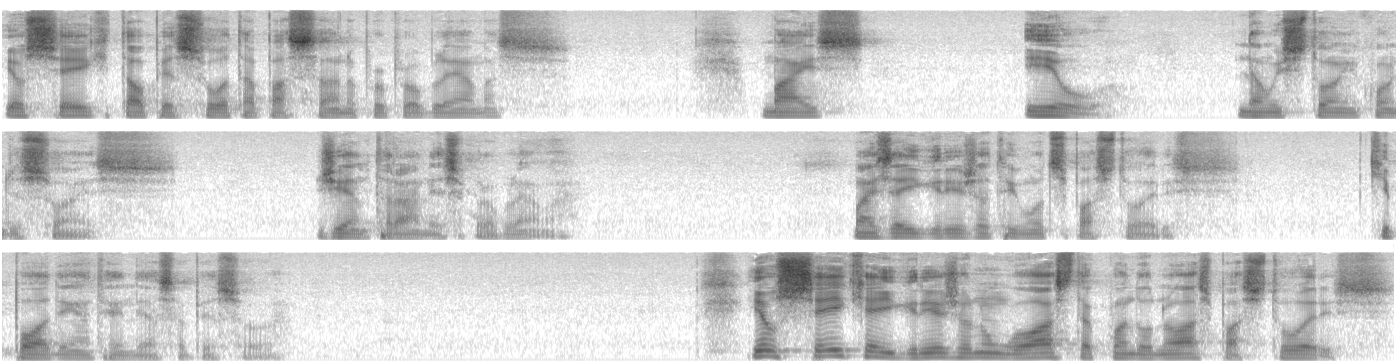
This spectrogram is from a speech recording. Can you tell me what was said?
eu sei que tal pessoa está passando por problemas, mas eu não estou em condições de entrar nesse problema. Mas a igreja tem outros pastores que podem atender essa pessoa. Eu sei que a igreja não gosta quando nós, pastores,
